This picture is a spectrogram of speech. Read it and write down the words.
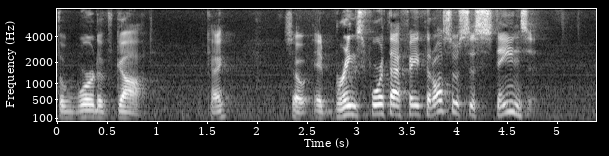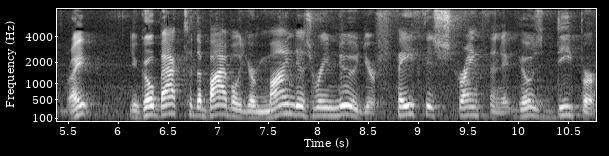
the Word of God. Okay? So it brings forth that faith, it also sustains it, right? You go back to the Bible, your mind is renewed, your faith is strengthened, it goes deeper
